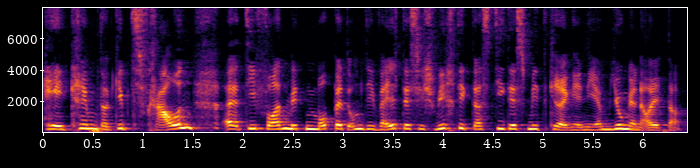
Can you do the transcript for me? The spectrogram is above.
hey Krim, da gibt's Frauen, äh, die fahren mit dem Moped um die Welt. Das ist wichtig, dass die das mitkriegen in ihrem jungen Alter.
